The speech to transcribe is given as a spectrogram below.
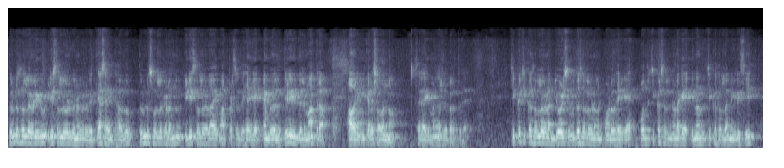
ತುಂಡು ಸೊಲ್ಲುಗಳಿಗೂ ಇಡೀ ಸೊಲ್ಲುಗಳಿಗೂ ನಡುವಿರುವ ವ್ಯತ್ಯಾಸ ಇಂತಹದು ತುಂಡು ಸೊಲ್ಲುಗಳನ್ನು ಇಡೀ ಸೊಲ್ಲುಗಳಾಗಿ ಮಾರ್ಪಡಿಸುವುದು ಹೇಗೆ ಎಂಬುದನ್ನು ತಿಳಿದಿದ್ದಲ್ಲಿ ಮಾತ್ರ ಅವರಿಗೆ ಈ ಕೆಲಸವನ್ನು ಸರಿಯಾಗಿ ಮಾಡಲು ಬರುತ್ತದೆ. ಚಿಕ್ಕ ಚಿಕ್ಕ ಸೊಲ್ಲುಗಳನ್ನು ಜೋಡಿಸಿ ಉದ್ದ ಸೊಲ್ಲುಗಳನ್ನು ಉಂಟು ಮಾಡುವುದು ಹೇಗೆ? ಒಂದು ಚಿಕ್ಕ ಸೊಲ್ಲಿನೊಳಗೆ ಇನ್ನೊಂದು ಚಿಕ್ಕ ಸೊಲ್ಲನ್ನು ಇರಿಸಿ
